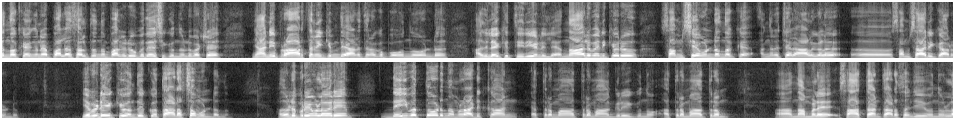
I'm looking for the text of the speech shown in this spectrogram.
എന്നൊക്കെ ഇങ്ങനെ പല സ്ഥലത്തുനിന്നും പലരും ഉപദേശിക്കുന്നുണ്ട്. പക്ഷേ ഞാൻ ഈ പ്രാർത്ഥനയ്ക്കും ധ്യാനത്തിനൊക്കെ പോകുന്നതുകൊണ്ട് അതിലേക്ക് തിരിയണില്ല. എന്നാലും എനിക്കൊരു സംശയമുണ്ടെന്നൊക്കെ അങ്ങനെ ചില ആളുകൾ സംസാരിക്കാറുണ്ട്. എവിടേക്കോ എന്തൊക്കെയോ തടസ്സമുണ്ടെന്ന്. അതുകൊണ്ട് പ്രിയമുള്ളവരെ ദൈവത്തോട് നമ്മൾ അടുക്കാൻ എത്രമാത്രം ആഗ്രഹിക്കുന്നു അത്രമാത്രം നമ്മളെ സാത്താൻ തടസ്സം ചെയ്യുമെന്നുള്ള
